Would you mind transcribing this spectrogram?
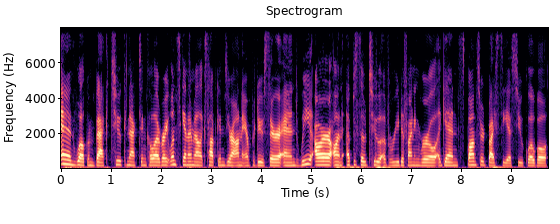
And welcome back to Connect and Collaborate. Once again, I'm Alex Hopkins, your on air producer, and we are on episode two of Redefining Rural, again, sponsored by CSU Global.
